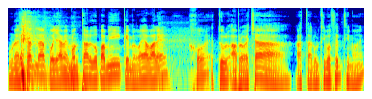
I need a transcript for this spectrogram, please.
una charla, pues ya me monta algo para mí que me vaya a valer. Joder, tú aprovecha hasta el último céntimo, ¿eh?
